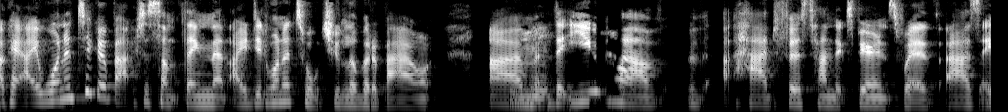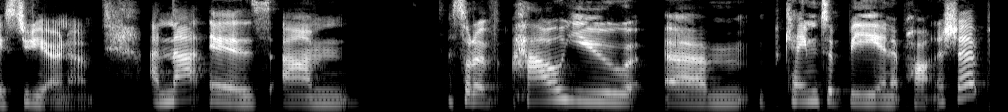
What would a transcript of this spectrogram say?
okay, I wanted to go back to something that I did want to talk to you a little bit about um, mm-hmm. that you have had firsthand experience with as a studio owner, and that is um, sort of how you um, came to be in a partnership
